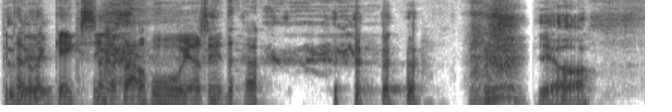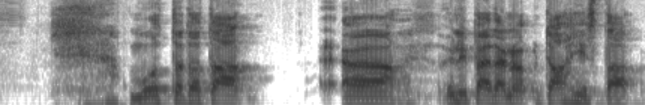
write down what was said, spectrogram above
pitää niin. keksiä jotain huuja siitä. Joo. Mutta tota, äh, ylipäätään no, Dahista,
